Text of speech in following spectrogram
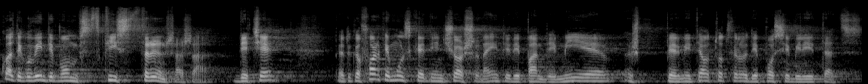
Cu alte cuvinte, vom fi strânși așa. De ce? Pentru că foarte mulți credincioși înainte de pandemie își permiteau tot felul de posibilități.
